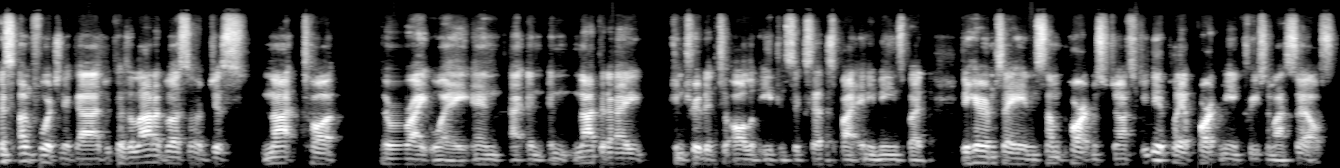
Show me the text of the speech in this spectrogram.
it's unfortunate, guys, because a lot of us are just not taught the right way. And, and, and not that I contributed to all of Ethan's success by any means, but to hear him say in some part, Mr. Johnson, you did play a part in me increasing my sales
